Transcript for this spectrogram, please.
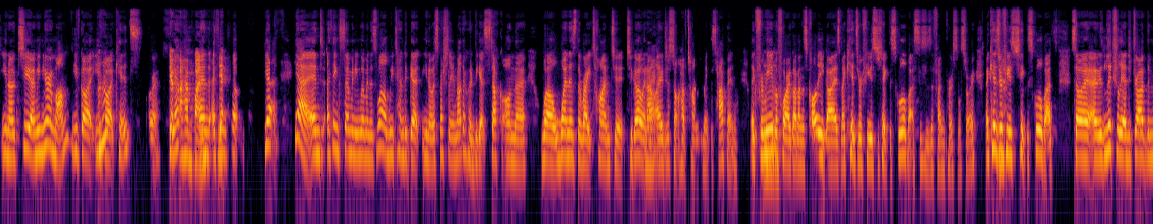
you know, too, I mean, you're a mom, you've got, you've mm-hmm. got kids. Or, yep, yeah, I have one. And I think, so, yeah yeah and i think so many women as well we tend to get you know especially in motherhood we get stuck on the well when is the right time to to go? And right. I, I, just don't have time to make this happen. Like for mm-hmm. me before i got on this call you guys my kids refused to take the school bus. This is a fun personal story. My kids refused to take the school bus. So I, I, literally had to drive them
